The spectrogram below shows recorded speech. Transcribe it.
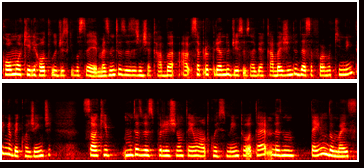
como aquele rótulo diz que você é, mas muitas vezes a gente acaba se apropriando disso, sabe? Acaba agindo dessa forma que nem tem a ver com a gente, só que muitas vezes por a gente não ter um autoconhecimento, ou até mesmo tendo, mas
